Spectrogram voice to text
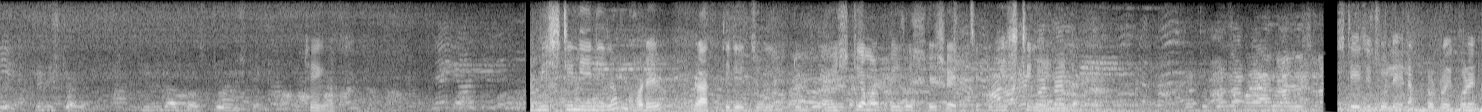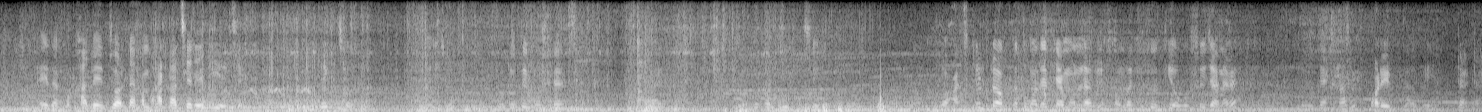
ঠিক আছে। মিষ্টি নিয়ে নিলাম ঘরের রাত্রিরের জন্য। একটু মিষ্টি আমার ফ্রিজে শেষ হয়ে গেছে একটু মিষ্টি নিয়ে নিলাম। স্টেজে চলে এলাম টোটোয় করে। এই দেখো খালের জলটা এখন ভাটা ছেড়ে দিয়েছে। দেখছ? টোটোতে বসে আছে। আর টোটোটা ঢুকছে। আজকের ব্লগটা তোমাদের কেমন লাগল তোমরা কিন্তু অতি অবশ্যই জানাবে। দেখা হবে পরের ব্লগে টাটা।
